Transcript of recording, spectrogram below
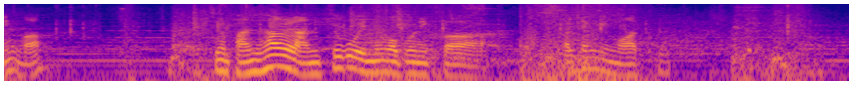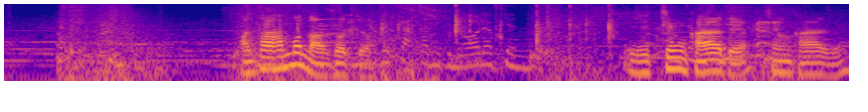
아닌가? 지금 반사를 안 쓰고 있는 거 보니까 잘 땡긴 것 같아. 반사 한 번도 안 썼죠. 이제 지금 가야 돼요. 지금 가야 돼.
